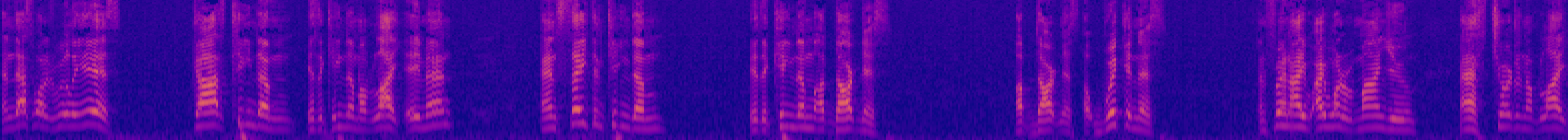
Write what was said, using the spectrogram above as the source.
And that's what it really is. God's kingdom is a kingdom of light, amen? And Satan's kingdom is a kingdom of darkness, of darkness, of wickedness. And friend, I, I want to remind you as children of light,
